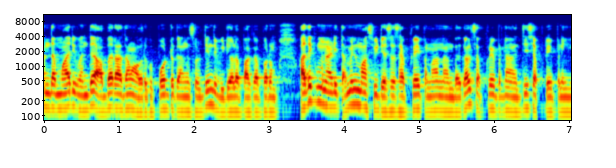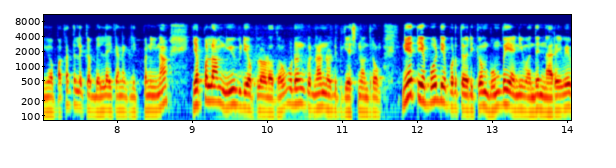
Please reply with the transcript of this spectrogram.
அந்த மாதிரி வந்து அபராதம் அவருக்கு போட்டிருக்காங்கன்னு சொல்லிட்டு இந்த வீடியோவில் பார்க்க போகிறோம் அதுக்கு முன்னாடி தமிழ் மாஸ் வீடியோஸை சப்ஸ்கிரைப் பண்ணால் நண்பர்கள் சப்ஸ்கிரைப் பண்ண நிறுத்தி சப்ஸ்கிரைப் பண்ணிக்கோங்க. பக்கத்தில் இருக்க பெல் ஐக்கானை கிளிக் பண்ணிங்கன்னா எப்போல்லாம் நியூ வீடியோ அப்லோட் ஆகுதோ உடனுக்குடன் நோட்டிஃபிகேஷன் வந்துடும் நேற்றைய போட்டியை பொறுத்த வரைக்கும் மும்பை அணி வந்து நிறையவே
